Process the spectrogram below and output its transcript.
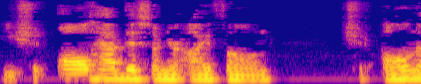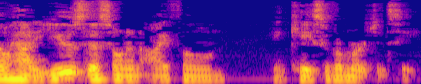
You should all have this on your iPhone. You should all know how to use this on an iPhone in case of emergency.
